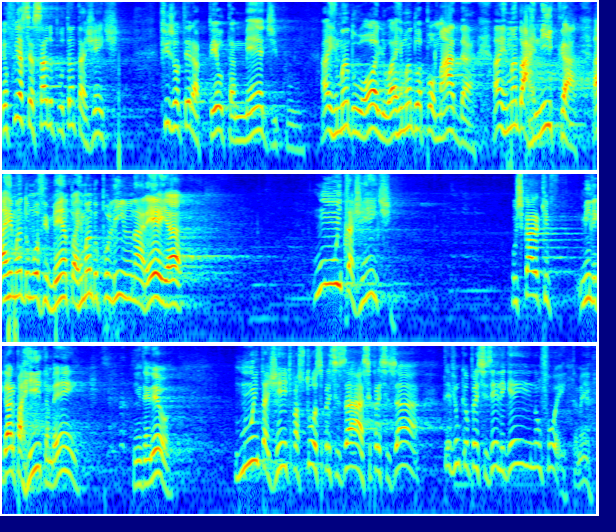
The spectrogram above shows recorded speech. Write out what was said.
Eu fui acessado por tanta gente. Fisioterapeuta, médico, a irmã do óleo, a irmã da pomada, a irmã do arnica, a irmã do movimento, a irmã do pulinho na areia. Muita gente. Os caras que me ligaram para rir também, entendeu? Muita gente, pastor, se precisar, se precisar. Teve um que eu precisei, liguei e não foi também.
